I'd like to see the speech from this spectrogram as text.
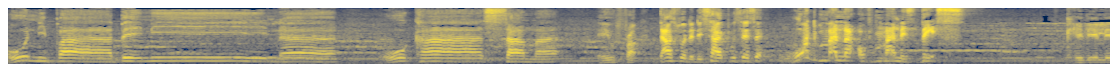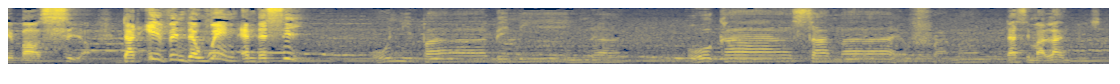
Onipa benina oka sama in front. That's what the disciples said. What manner of man is this? That even the wind and the sea. Onipa benina Oka Sama Frama. That's in my language.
